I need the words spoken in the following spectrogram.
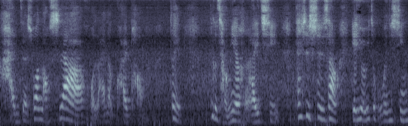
喊着说：“老师啊，火来了，快跑！”对，那个场面很哀戚，但是事实上也有一种温馨，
